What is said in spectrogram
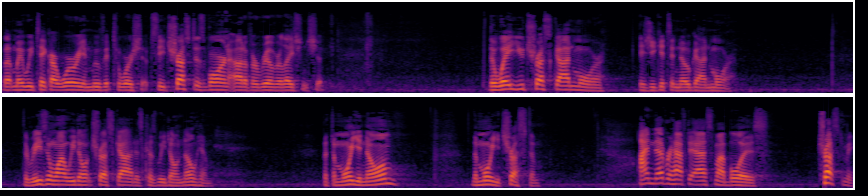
but may we take our worry and move it to worship. See, trust is born out of a real relationship. The way you trust God more is you get to know God more. The reason why we don't trust God is because we don't know Him. But the more you know Him, the more you trust Him. I never have to ask my boys, trust me.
